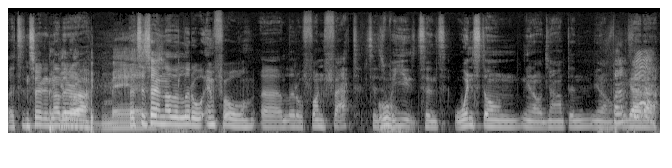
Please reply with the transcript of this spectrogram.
Let's insert Pick another. it Uh, up, McMahons. let's insert another little info, uh, little fun fact. Since Ooh. we since Winston, you know, Jonathan, you know, Fun we got uh, fact.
